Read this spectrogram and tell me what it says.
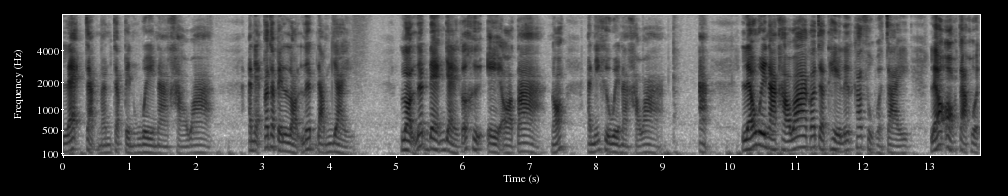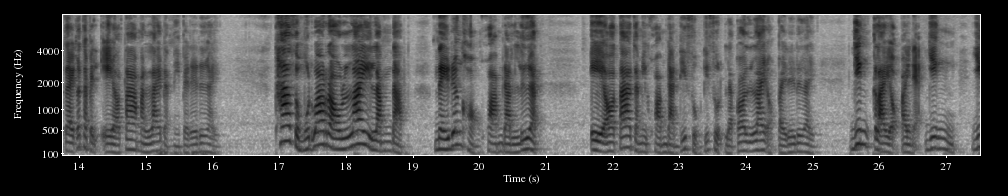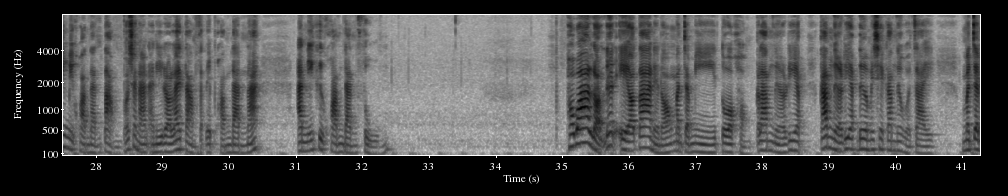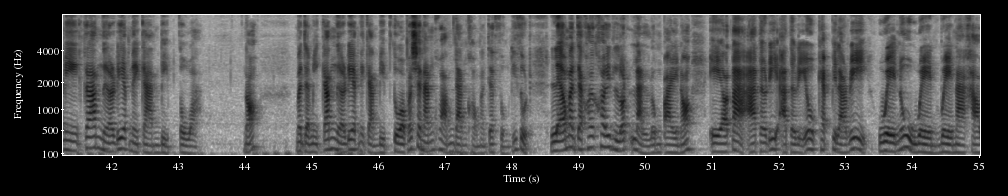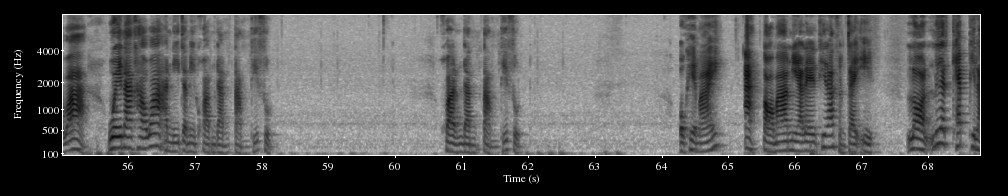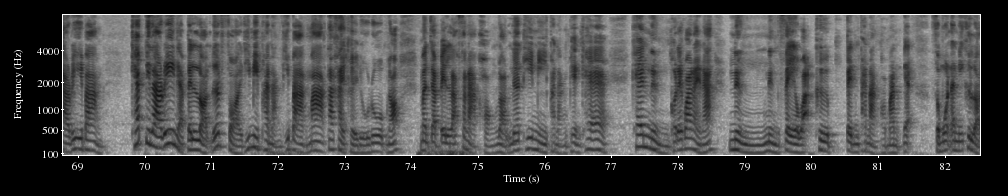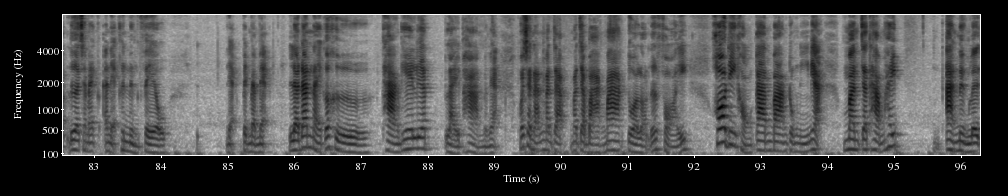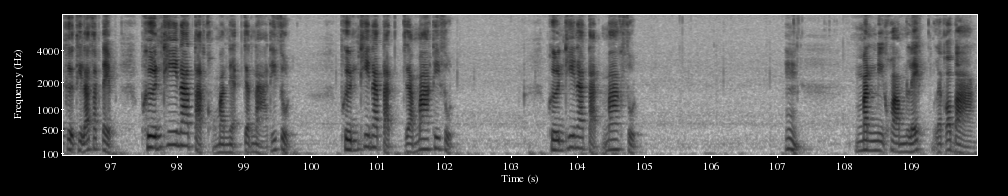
และจากนั้นจะเป็นเวนาคาวาอันเนี้ยก็จะเป็นหลอดเลือดดำใหญ่ หลอดเลือดแดงใหญ่ก็คือเอออตาเนาะอันนี้คือเวนาคาวาอะแล้วเวนาคาวาก็จะเทเลือดเข้าสู่หัวใจ แล้วออกจากหัวใจก็จะเป็นเอออตามันไล่แบบนี้ไปเรื่อยๆ ถ้าสมมุติว่าเราไล่ลำดับในเรื่องของความดันเลือดเอออตาจะมีความดันที่สูงที่สุด แล้วก็ไล่ออกไปเรื่อยๆยิ่งไกลออกไปเนี่ยยิ่งยิ่งมีความดันต่ำเพราะฉะนั้นอันนี้เราไล่ตามสเต็ปความดันนะ อันนี้คือความดันสูง ราะว่าหลอดเลือดเออัลต้าเนี่ยน้องมันจะมีตัวของกล้ามเนื้อเรียบ กล้ามเนื้อเรียบเดิมไม่ใช่กล้ามเนื้อหัวใจ มันจะมีกล้ามเนื้อเรียบในการบีบตัวเนาะมันจะมีกล้ามเนื้อเรียบในการบีบตัว เพราะฉะนั้นความดันของมันจะสูงที่สุด แล้วมันจะค่อยๆ ลดหลั่นลงไปเนาะเออัลต้าอาร์เตอรี่อาร์เตอริโอแคปพิลารีเวนูเวนเวนาคาว่าเวนาคาว่าอันนี้จะมีความดันต่ำที่สุด ความดันต่ำที่สุด โอเคไหม อะ ต่อมามีอะไรที่น่าสนใจอีก หลอดเลือดแคปพิลารีบ้างแคปพิลารีเนี่ยเป็นหลอดเลือดฝอยที่มีผนังที่บางมาก ถ้าใครเคยดูรูปเนาะมันจะเป็นลักษณะของหลอดเลือดที่มีผนังเพียงแค่ แค่หนึ่งเขาเรียกว่าไรนะหนึ่งหนึ่งเซลล์อะคือเป็นผนังของมันเนี่ยสมมติอันนี้คือหลอดเลือดใช่ไหมอันเนี้ยคือหนึ่งเซลล์เนี่ยเป็นแบบเนี้ยแล้วด้านในก็คือทางที่ให้เลือดไหลผ่านแบบเนี้ยเพราะฉะนั้นมันจะมันจะบางมากตัวหลอดเลือดฝอย ข้อดีของการบางตรงนี้เนี่ย มันจะทำให้อ่าหนึ่งเลยคือทีละสเต็ปพื้นที่หน้าตัดของมันเนี่ยจะหนาที่สุด พื้นที่หน้าตัดจะมากที่สุด พื้นที่หน้าตัดมากสุด อืมมันมีความเล็กแล้วก็บาง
